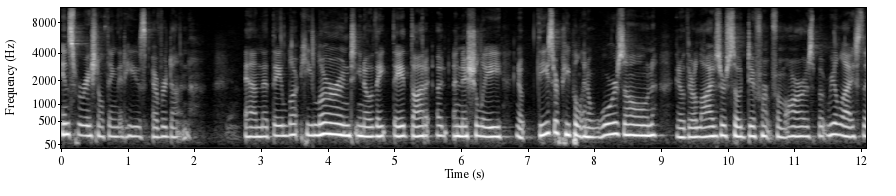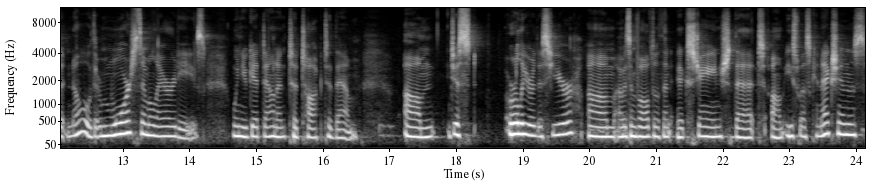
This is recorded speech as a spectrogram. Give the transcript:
inspirational thing that he's ever done. And that they lear- he learned, you know, they, they thought initially, you know, these are people in a war zone, you know, their lives are so different from ours, but realized that no, there are more similarities when you get down and to talk to them. Um, just earlier this year, um, I was involved with an exchange that um, East West Connections,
